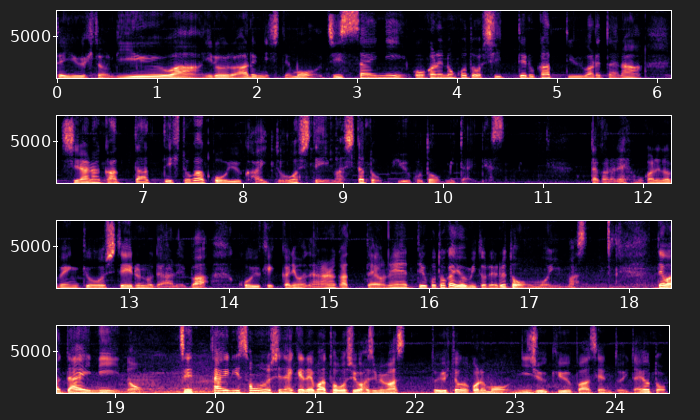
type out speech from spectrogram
ていう人の理由はいろいろあるにしても実際にお金のことを知ってるかって言われたら知らなかったって人がこういう回答をしていましたということみたいです。だからねお金の勉強をしているのであればこういう結果にはならなかったよねっていうことが読み取れると思います。では第2位の絶対に損をしなければ投資を始めますという人がこれも29%いたよと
